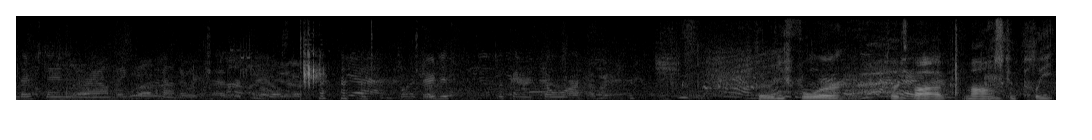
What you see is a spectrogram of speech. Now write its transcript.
they're standing around. They kind of recovered. they're just looking sore. 34, 35 miles complete.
